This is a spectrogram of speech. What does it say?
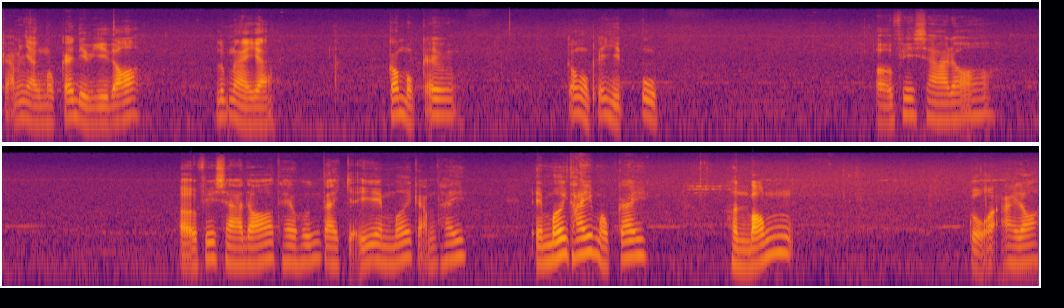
cảm nhận một cái điều gì đó. Lúc này à, có một cái có một cái gì u ở phía xa đó ở phía xa đó theo hướng tay chỉ em mới cảm thấy em mới thấy một cái hình bóng của ai đó.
